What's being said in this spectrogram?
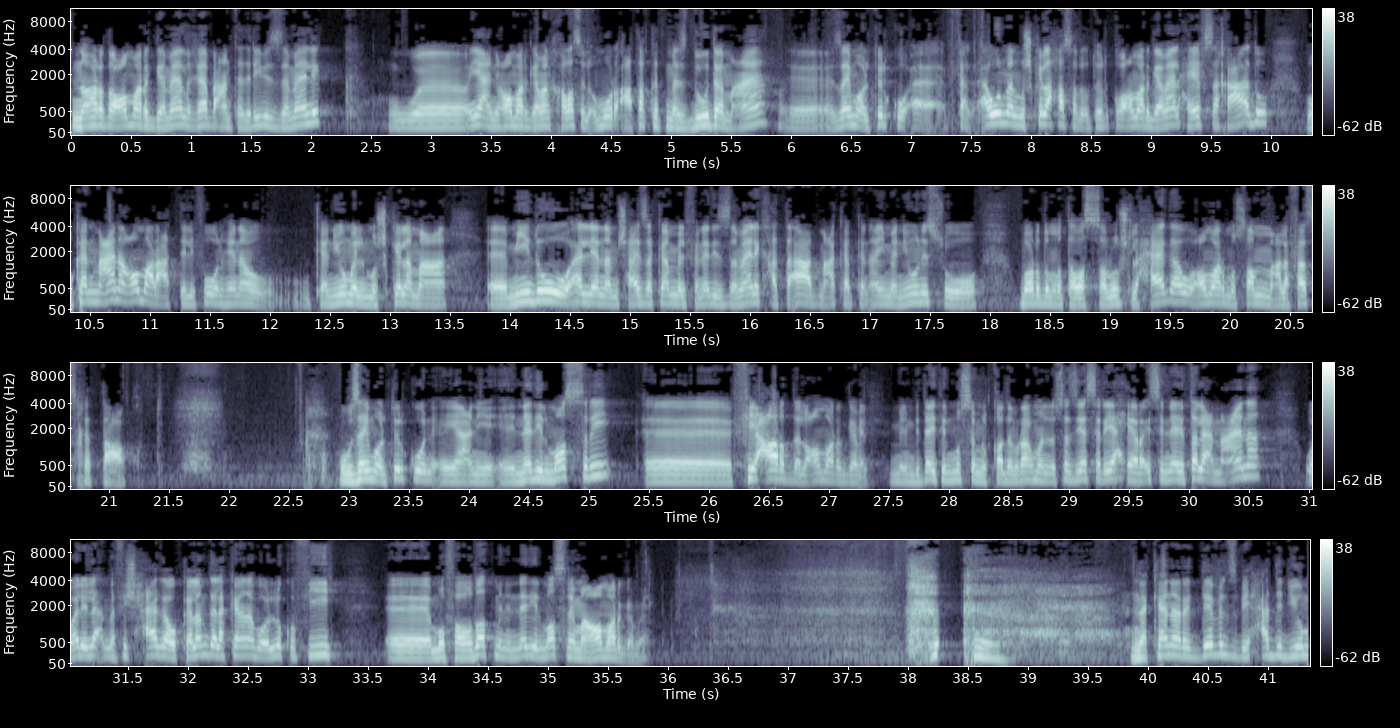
النهارده عمر جمال غاب عن تدريب الزمالك ويعني عمر جمال خلاص الأمور أعتقد مسدودة معاه. آه، زي ما قلت لكم آه، أول ما المشكلة حصلت قلت لكم عمر جمال هيفسخ عقده وكان معانا عمر على التليفون هنا وكان يوم المشكلة مع آه، ميدو وقال لي أنا مش عايز أكمل في نادي الزمالك حتى قعد معاه كابتن أيمن يونس وبرضه ما توصلوش لحاجة وعمر مصمم على فسخ التعاقد. وزي ما قلت لكم يعني النادي المصري في عرض لعمر جمال. من بداية الموسم القادم رغم أن الأستاذ ياسر يحيى رئيس النادي طلع معانا وقال لي لا مفيش حاجة والكلام ده لكن أنا بقول لكم في آه، مفاوضات من النادي المصري مع عمر جمال. نكانا Red Devils بيحدد يوم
